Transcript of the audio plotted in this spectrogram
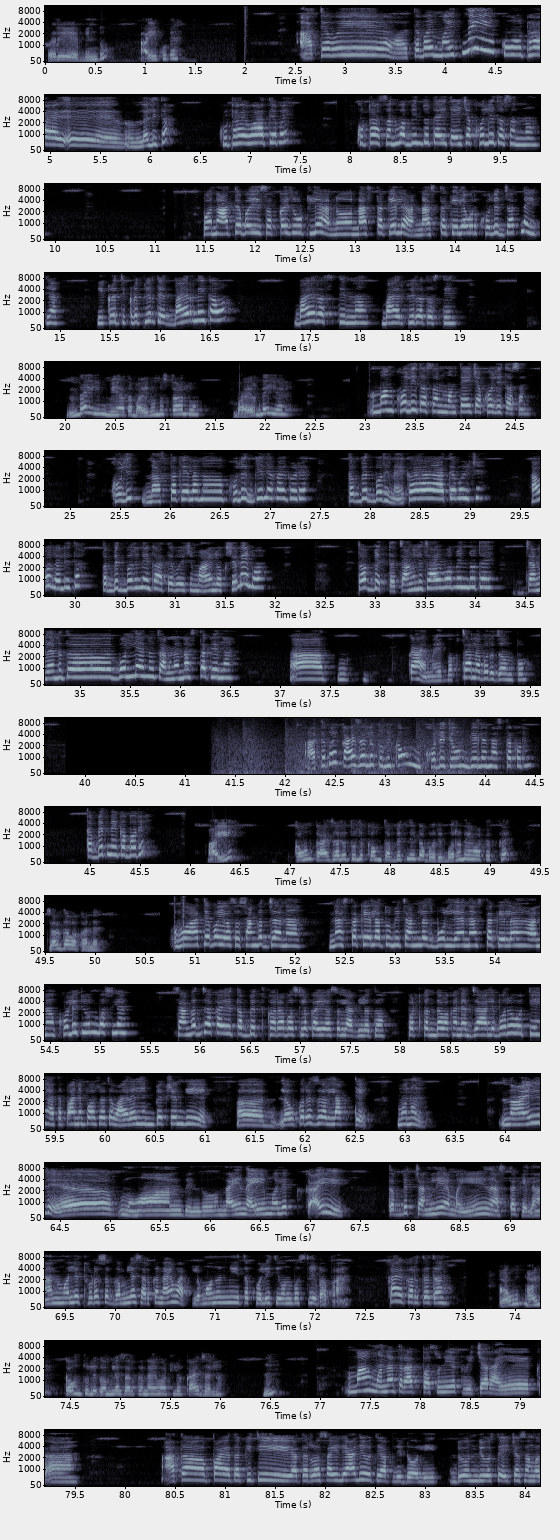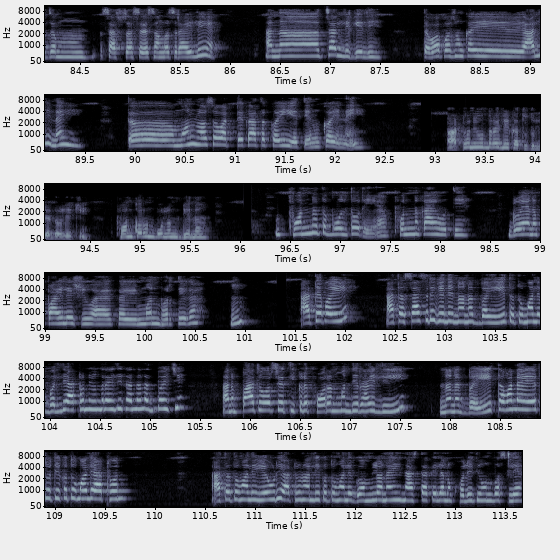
अरे बिंदू आई कुठे? आहे? आत्याबाई आत्याबाई माहीत नाही कुठं आहे ललिता? कुठं आहे वा आत्याबाई कुठं असन वा बिंदू ताई? त्याच्या खोलीत असन ना. पण आत्याबाई सकाळी उठल्या न नाश्ता केल्या नाश्ता केल्यावर खोलीत जात नाही त्या. इकडे तिकडे फिरतात. बाहेर नाही का वा? बाहेर असतील ना. बाहेर फिरत असतील. नाही मी आता बाहेरूनच आलो. बाहेर नाही आहे. मग खोलीत असन मग त्याच्या खोलीत असन. खोलीत नाश्ता केला ना खोलीत गेल्या काय गड्या? तब्येत बरी नाही काय आत्याबाईची हा हो ललिता तब्येत बरी नाही का आत्याबाईची माय लक्ष नाही बा. तब्येत तर चांगलीच आहे बा बिंदू ताई. चांगल्यानं तर बोलल्या ना चांगला नाश्ता केला. आ, काय माहीत बघ चला बरं जाऊन तो. आता बाई काय झालं तुम्ही काऊन खोलीत येऊन गेले नाश्ता करून? तब्येत नाही का बरी? आई काऊन काय झालं तुला? काऊन तब्येत नाही का बरी? बरं नाही वाटत का? चल दवाखान्यात. हो आता बाई असं सांगत जा ना. नाश्ता केला तुम्ही चांगलंच बोलल्या नाश्ता केला आणि खोलीत येऊन बसल्या. सांगत जा काही तब्येत खराब असलं काही असं लागलं तर. पटकन दवाखान्यात जायला बरं होते. आता पाणी पावसाचं व्हायरल इन्फेक्शन घे. लवकरच लागते म्हणून. नाही रे मोहन बिंदू. नाही नाही मला काही. तब्येत चांगली आहे माई नाश्ता केला. आणि मला थोडंसं गमल्यासारखं नाही वाटलं म्हणून मी इथं खोलीत येऊन बसली बाबा काय करत आता काऊन आई काऊन तुला गमल्यासारखं नाही वाटलं? काय झालं? मा मनात रातपासून एक विचार आहे का? आता पाय आता किती आता रसाईला आली होती आपली डॉली. दोन दिवस त्याच्या संगच अं, सासू सासऱ्या संगच राहिली आणि चालली गेली. तेव्हापासून काही आली नाही. तर म्हणून असं वाटते का आता काही येते काही नाही. आठवण येऊन राहिली का तू तुला डोलीची? फोन करून बोलून घे ना. फोन तर बोलतो रे. फोन काय होते? डोळ्यानं पाहिल्याशिवाय काही मन भरते का? आता बाई. आता सासरी गेली ननदबाई. तर तुम्हाला भल्ली आठवण येऊन राहिली का ननदबाईची? आणि पाच वर्ष तिकडे फॉरेन मध्ये राहिली ननदबाई. तेव्हा नाही येत होती का तुम्हाला आठवण? आता तुम्हाला एवढी आठवण आली का तुम्हाला गमलं नाही नाश्ता केला ना खोलीत येऊन बसल्या?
